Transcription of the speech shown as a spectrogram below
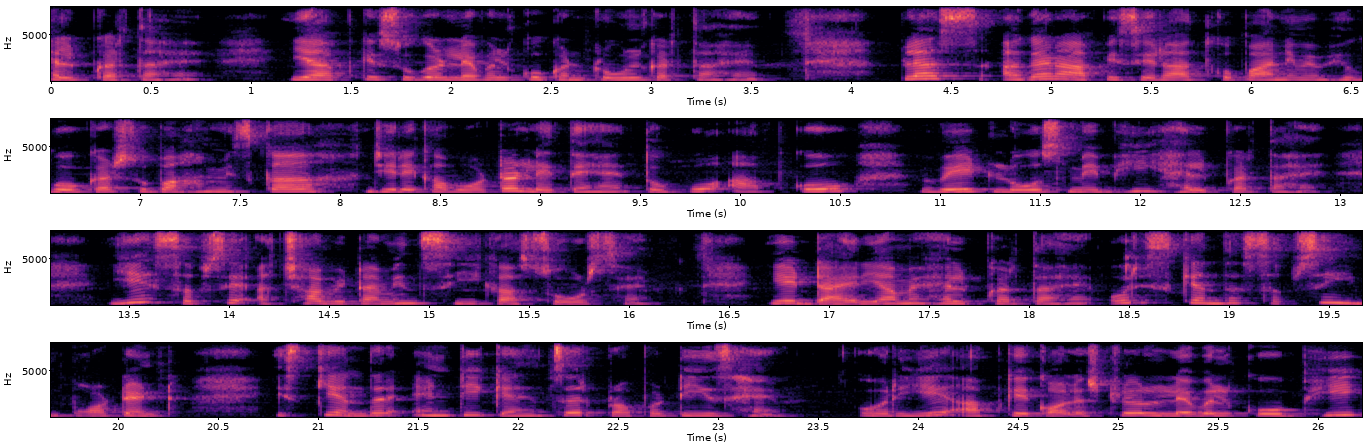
हेल्प करता है। ये आपके शुगर लेवल को कंट्रोल करता है। प्लस अगर आप इसे रात को पानी में भिगो कर सुबह हम इसका जीरे का वाटर लेते हैं तो वो आपको वेट लॉस में भी हेल्प करता है। ये सबसे अच्छा विटामिन सी का सोर्स है। ये डायरिया में हेल्प करता है और इसके अंदर सबसे इंपॉर्टेंट इसके अंदर एंटी कैंसर प्रॉपर्टीज़ हैं और ये आपके कोलेस्ट्रॉल लेवल को भी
